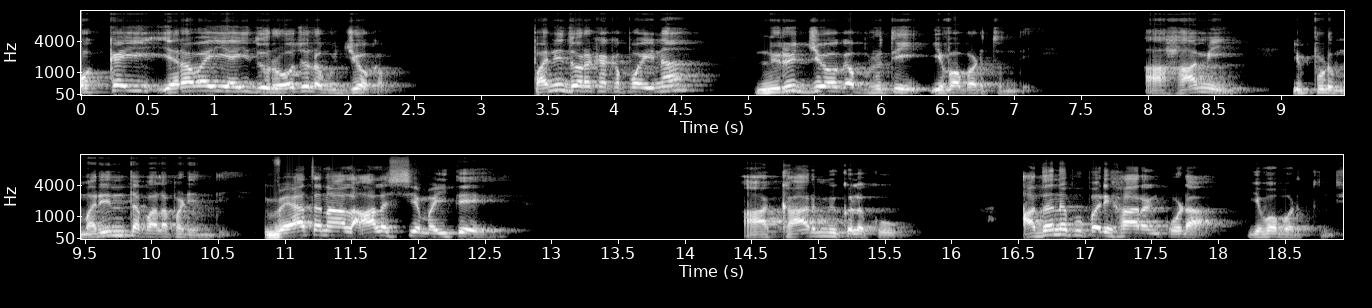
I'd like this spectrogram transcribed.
ఒక్కై ఇరవై ఐదు రోజుల ఉద్యోగం. పని దొరకకపోయినా నిరుద్యోగ భృతి ఇవ్వబడుతుంది. ఆ హామీ ఇప్పుడు మరింత బలపడింది. వేతనాలు ఆలస్యమైతే ఆ కార్మికులకు అదనపు పరిహారం కూడా ఇవ్వబడుతుంది.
